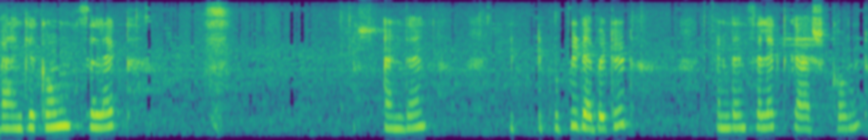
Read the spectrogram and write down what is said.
bank account select and then it, it would be debited and then select cash account.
